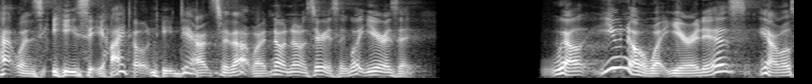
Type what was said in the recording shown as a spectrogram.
that one's easy. I don't need to answer that one. No, no, seriously, what year is it? Well, you know what year it is. Yeah, well,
